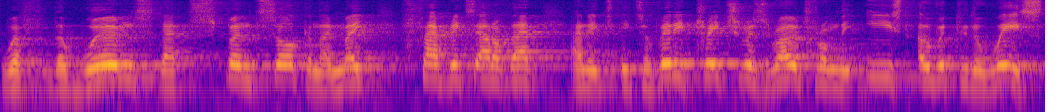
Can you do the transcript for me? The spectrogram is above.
with the worms that spin silk and they make fabrics out of that. And it's, it's a very treacherous road from the east over to the west.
